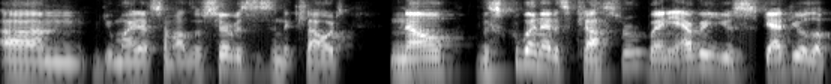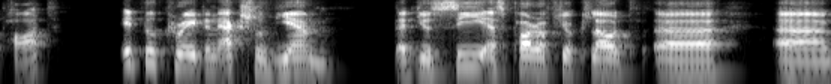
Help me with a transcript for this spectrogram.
um, you might have some other services in the cloud. Now, this Kubernetes cluster, whenever you schedule a pod, it will create an actual VM that you see as part of your cloud uh, uh,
